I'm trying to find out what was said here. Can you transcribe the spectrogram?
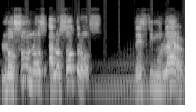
los unos a los otros, de estimular,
